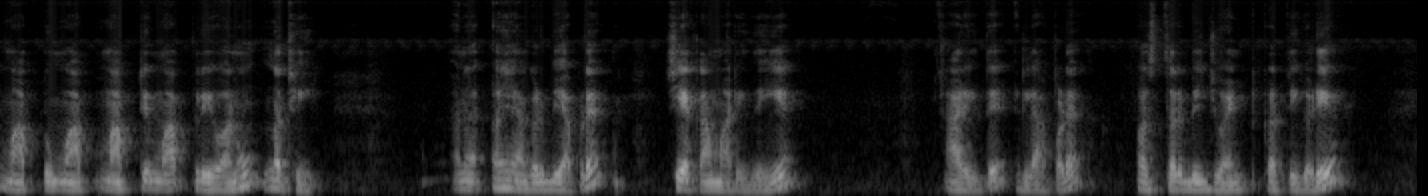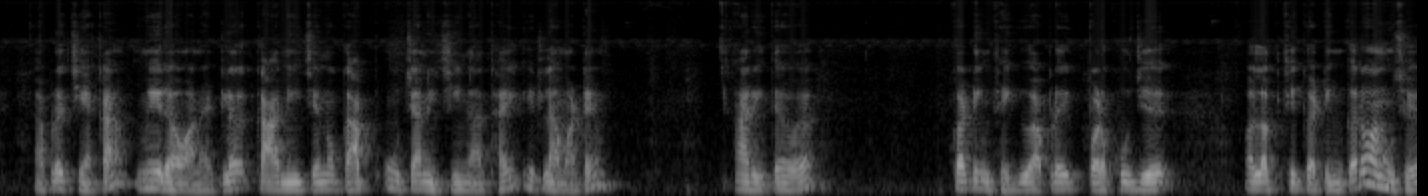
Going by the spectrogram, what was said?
માપતું માપ માપથી માપ લેવાનું નથી. અને અહીં આગળ બી આપણે ચેકા મારી દઈએ. આ રીતે એટલે આપણે અસ્તર બી જોઈન્ટ કરતી ઘડીએ આપણે ચેકા મેળવવાના. એટલે કા નીચેનો કાપ ઊંચા નીચી ના થાય એટલા માટે આ રીતે હવે કટિંગ થઈ ગયું. આપણે એક પડખું જે અલગથી કટિંગ કરવાનું છે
